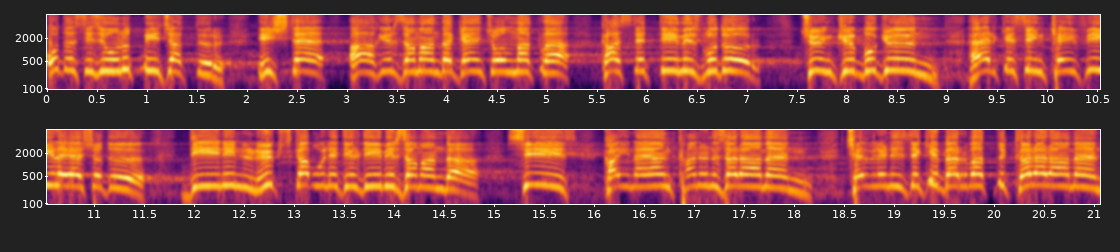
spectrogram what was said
o da sizi unutmayacaktır. İşte ahir zamanda genç olmakla kastettiğimiz budur. Çünkü bugün herkesin keyfiyle yaşadığı, dinin lüks kabul edildiği bir zamanda siz kaynayan kanınıza rağmen, çevrenizdeki berbatlıklara rağmen,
